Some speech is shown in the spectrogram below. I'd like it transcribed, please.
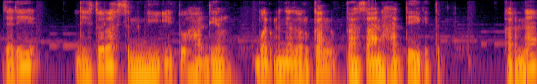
Jadi di situlah seni itu hadir buat menyalurkan perasaan hati gitu. Karena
